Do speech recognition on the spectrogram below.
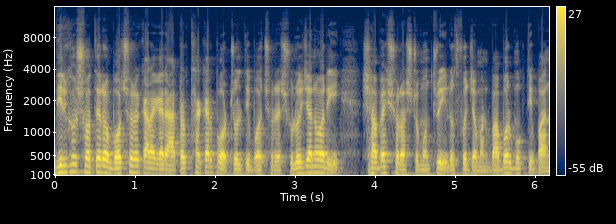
দীর্ঘ সতেরো বছরের কারাগারে আটক থাকার পর চলতি বছরের ষোলোই জানুয়ারি সাবেক স্বরাষ্ট্রমন্ত্রী লুৎফুজ্জামান বাবর মুক্তি পান।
